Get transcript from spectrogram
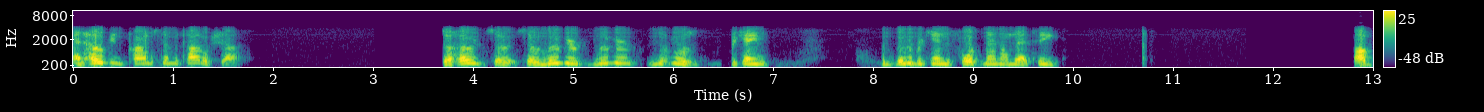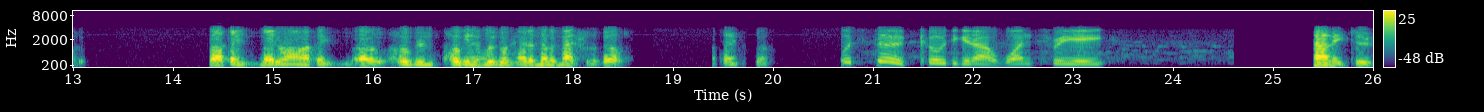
And Hogan promised him a title shot. So so so Luger Luger Luger was, became Luger became the fourth man on that team. I'll, but I think later on, I think uh, Hogan Hogan and Luger had another match for the belt. I think so. What's the code to get on? One three eight nine eight two.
